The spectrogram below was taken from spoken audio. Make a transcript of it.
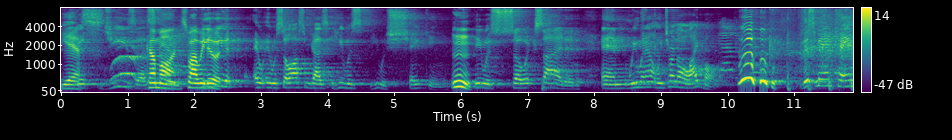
Yes. with Jesus. Come on. And That's why we do it. even- it. It was so awesome, guys. He was he was shaking. Mm. He was so excited, and we went out and we turned on a light bulb. Woo-hoo. This man came.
